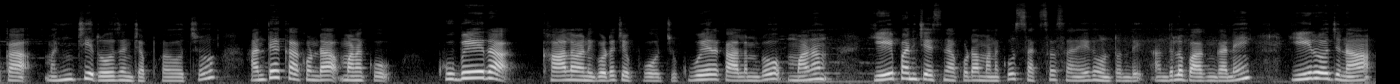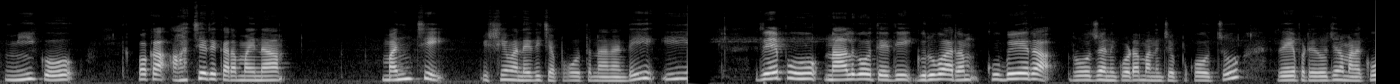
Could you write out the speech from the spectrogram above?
ఒక మంచి రోజు అని చెప్పుకోవచ్చు. అంతేకాకుండా మనకు కుబేర కాలం అని కూడా చెప్పుకోవచ్చు. కుబేర కాలంలో మనం ఏ పని చేసినా కూడా మనకు సక్సెస్ అనేది ఉంటుంది. అందులో భాగంగానే ఈ రోజున మీకు ఒక ఆశ్చర్యకరమైన మంచి విషయం అనేది చెప్పబోతున్నానండి. ఈ రేపు నాలుగవ తేదీ గురువారం కుబేర రోజు అని కూడా మనం చెప్పుకోవచ్చు. రేపటి రోజున మనకు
